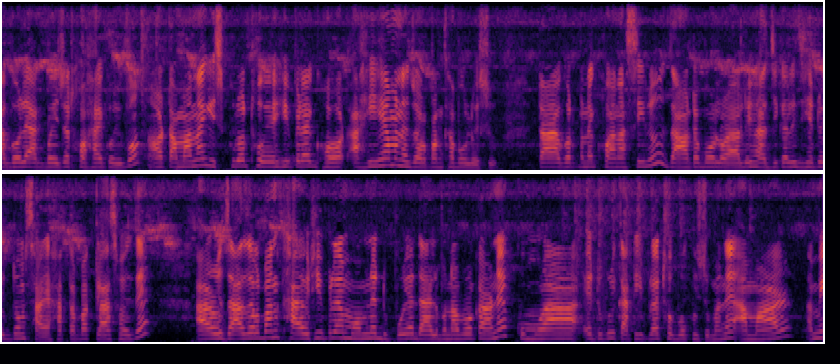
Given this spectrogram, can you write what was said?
আগলৈ আগবাঢ়ি যোৱাত সহায় কৰিব। আৰু তামানাক স্কুলত থৈ আহি পেলাই ঘৰত আহিহে মানে জলপান খাব লৈছোঁ। তাৰ আগত মানে খোৱা নাছিলোঁ যাওঁতে বৰ হয়। আজিকালি যিহেতু একদম চাৰে সাতটাৰ পৰা ক্লাছ হৈ যায় আৰু জা জলপান খাই উঠি পেলাই মই মানে দুপৰীয়া দাইল বনাবৰ কাৰণে কোমোৰা এটুকুৰি কাটি পেলাই থ'ব খুজিছোঁ। মানে আমাৰ আমি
